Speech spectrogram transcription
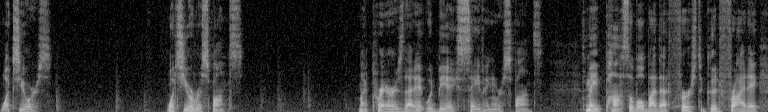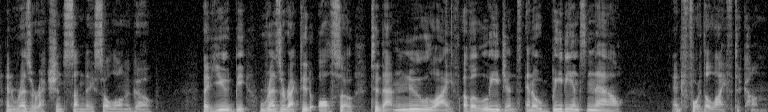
what's yours? What's your response? My prayer is that it would be a saving response, made possible by that first Good Friday and Resurrection Sunday so long ago. That you'd be resurrected also to that new life of allegiance and obedience now and for the life to come.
